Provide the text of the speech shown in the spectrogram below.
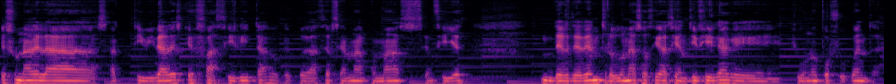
es una de las actividades que facilita o que puede hacerse más, con más sencillez desde dentro de una sociedad científica que, uno por su cuenta.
